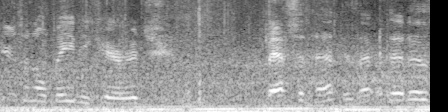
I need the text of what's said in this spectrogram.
here's an old baby carriage. bassinet. Is that what that is?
